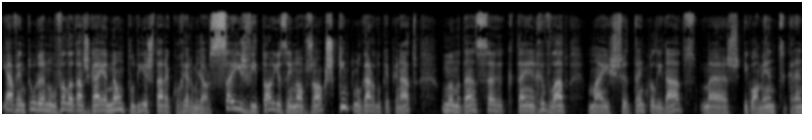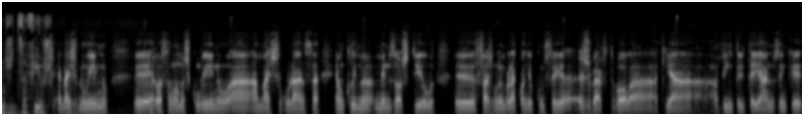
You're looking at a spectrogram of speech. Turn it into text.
e a aventura no Valadares Gaia não podia estar a correr melhor. Seis vitórias em nove jogos, quinto lugar do campeonato, uma mudança que tem revelado mais tranquilidade, mas igualmente grandes desafios. É mais genuíno em relação ao masculino, há, há mais segurança, é um clima menos hostil, eh, faz-me lembrar quando eu comecei a, jogar futebol há, aqui há, há 20, 30 anos, em que,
